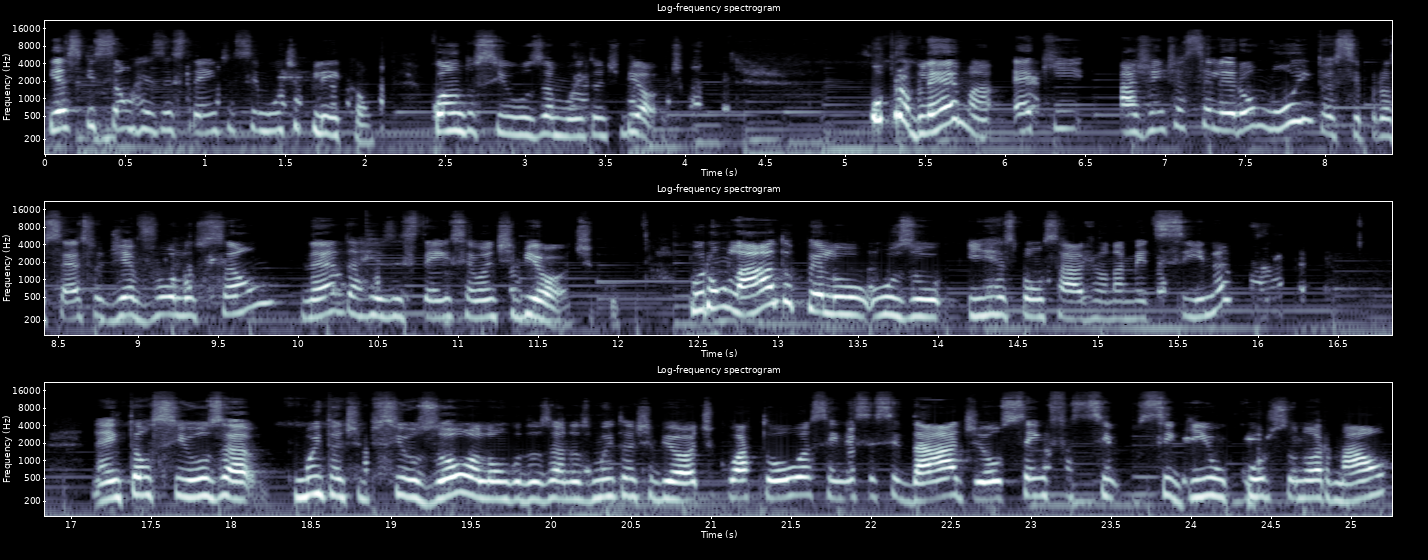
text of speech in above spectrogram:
e as que são resistentes se multiplicam quando se usa muito antibiótico. O problema é que a gente acelerou muito esse processo de evolução né, da resistência ao antibiótico. Por um lado, pelo uso irresponsável na medicina, né? Então se usa muito se usou ao longo dos anos muito antibiótico à toa, sem necessidade ou sem se, seguir o curso normal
